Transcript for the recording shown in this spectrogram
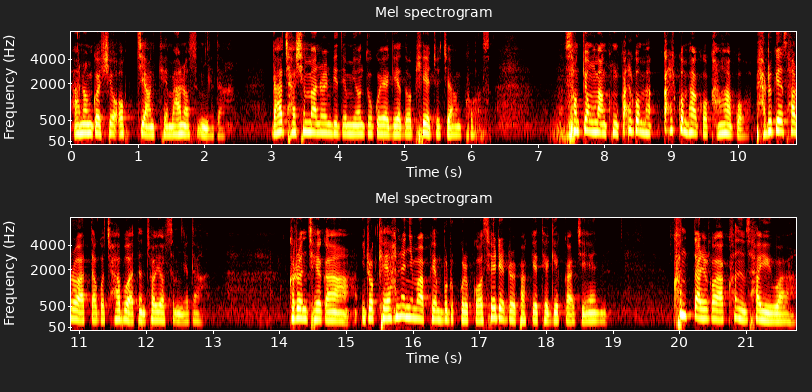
아는 것이 없지 않게 많았습니다. 나 자신만을 믿으며 누구에게도 피해주지 않고 성격만큼 깔끔하고 강하고 바르게 살아왔다고 자부하던 저였습니다. 그런 제가 이렇게 하느님 앞에 무릎 꿇고 세례를 받게 되기까지는 큰 딸과 큰 사위와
